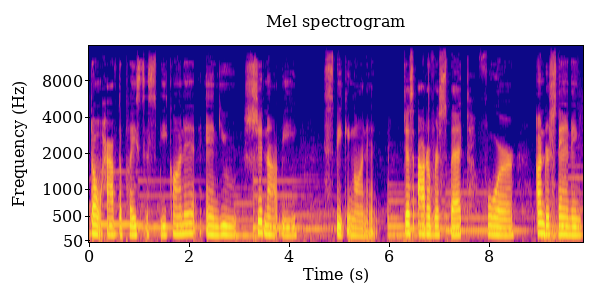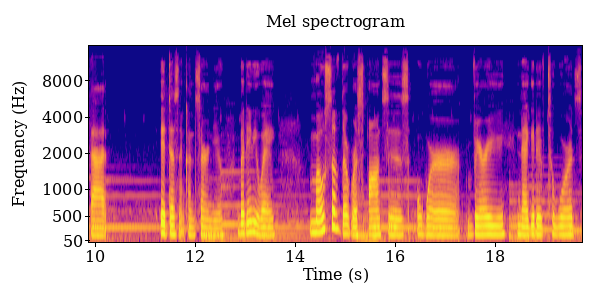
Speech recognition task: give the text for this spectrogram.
don't have the place to speak on it, and you should not be speaking on it just out of respect for understanding that it doesn't concern you. But anyway, most of the responses were very negative towards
